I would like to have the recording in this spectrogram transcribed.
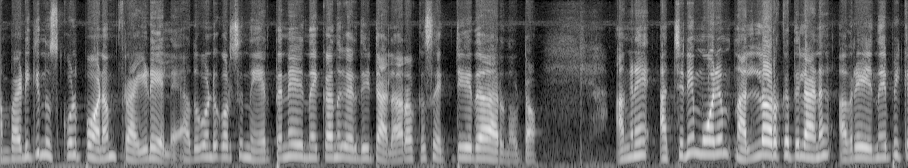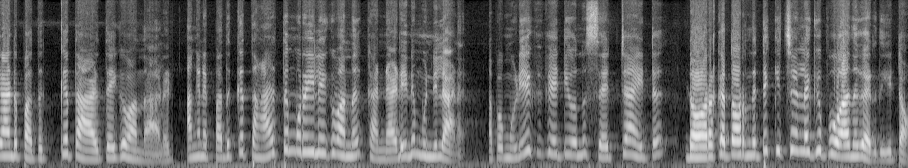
അമ്പാടിക്ക് സ്കൂളിൽ പോകണം ഫ്രൈഡേ അല്ലേ? അതുകൊണ്ട് കുറച്ച് നേരത്തെ തന്നെ എഴുന്നേക്കാമെന്ന് കരുതിയിട്ട് അലാറമൊക്കെ സെറ്റ് ചെയ്തതായിരുന്നു കേട്ടോ അങ്ങനെ അച്ഛനെയും മോനും നല്ല ഉറക്കത്തിലാണ് അവരെ എഴുന്നേൽപ്പിക്കാണ്ട് പതുക്കെ താഴത്തേക്ക് വന്നതാണ്. അങ്ങനെ പതുക്കെ താഴത്തെ മുറിയിലേക്ക് വന്ന് കണ്ണാടിന് മുന്നിലാണ്. അപ്പൊ മുടിയൊക്കെ കെട്ടി ഒന്ന് സെറ്റായിട്ട് ഡോറൊക്കെ തുറന്നിട്ട് കിച്ചണിലേക്ക് പോവാന്ന് കരുതി കേട്ടോ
